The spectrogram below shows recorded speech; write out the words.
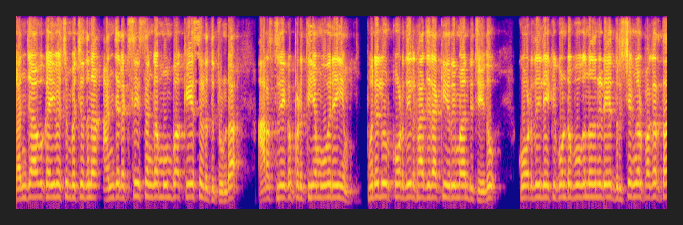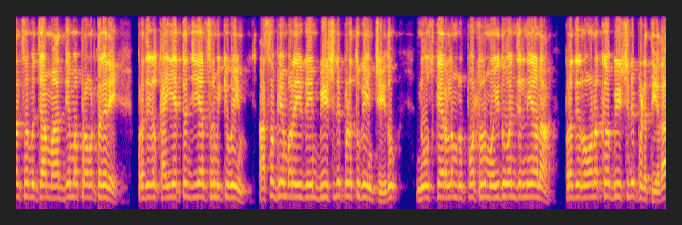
കഞ്ചാവ് കൈവശം വെച്ചതിന് അഞ്ചൽ എക്സൈസ് സംഘം മുമ്പ് കേസെടുത്തിട്ടുണ്ട്. അറസ്റ്റ് രേഖപ്പെടുത്തിയ മൂവരെയും പുനലൂർ കോടതിയിൽ ഹാജരാക്കി റിമാൻഡ് ചെയ്തു. കോടതിയിലേക്ക് കൊണ്ടുപോകുന്നതിനിടെ ദൃശ്യങ്ങൾ പകർത്താൻ ശ്രമിച്ച മാധ്യമ പ്രവർത്തകരെ പ്രതികൾ കയ്യേറ്റം ചെയ്യാൻ ശ്രമിക്കുകയും അസഭ്യം പറയുകയും ഭീഷണിപ്പെടുത്തുകയും ചെയ്തു. ന്യൂസ് കേരളം റിപ്പോർട്ടർ മൊയ്തു അഞ്ചലിനെയാണ് പ്രതി റോണക്ക് ഭീഷണിപ്പെടുത്തിയത്.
